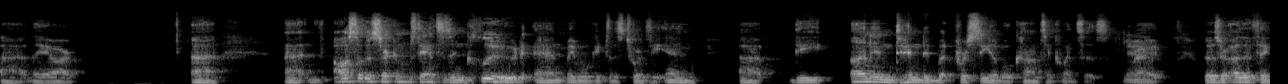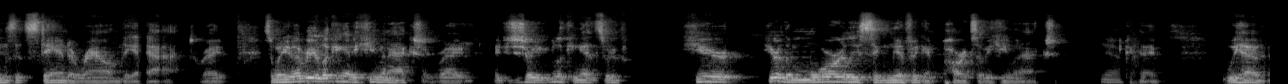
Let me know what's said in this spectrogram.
uh, they are. Uh, uh, also, the circumstances include, and maybe we'll get to this towards the end, uh, the unintended but foreseeable consequences, Yeah. right? Those are other things that stand around the act, right? So whenever you're looking at a human action, right, making sure you're looking at sort of here, here are the morally significant parts of a human action. Yeah. Okay. We have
